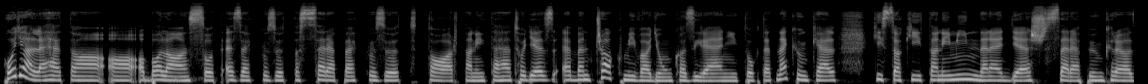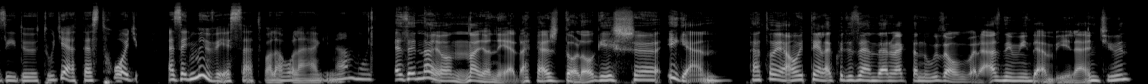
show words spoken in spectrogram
hogyan lehet a, a, a balanszot ezek között, a szerepek között tartani? Tehát, hogy ez ebben csak mi vagyunk az irányítók, tehát nekünk kell kiszakítani minden egyes szerepünkre az időt, ugye? Ezt hogy? Ez egy művészet valahol, Ági, nem? Hogy... Ez egy nagyon-nagyon érdekes dolog, és igen, tehát olyan, hogy tényleg, hogy az ember megtanul zongorázni minden billentyűn.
